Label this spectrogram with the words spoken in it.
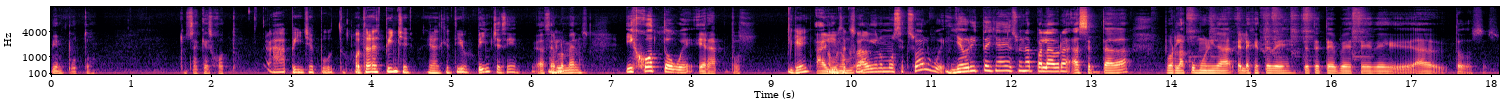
bien puto. O sea, que es joto. Ah, pinche puto. Otra vez pinche, el adjetivo. Pinche, sí, hacerlo menos. Y joto, güey, era, pues, ¿Gay? alguien hom- ¿Homosexual? alguien homosexual, güey. Y ahorita ya es una palabra aceptada por la comunidad LGTB, a, todos esos.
